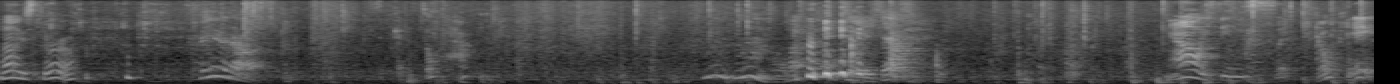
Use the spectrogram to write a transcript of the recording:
no, he's thorough. Clean it out. So happy. Mm-hmm. Well, that's okay, sexy. Now he seems like okay.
